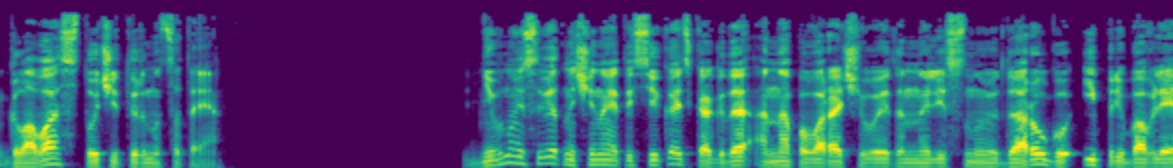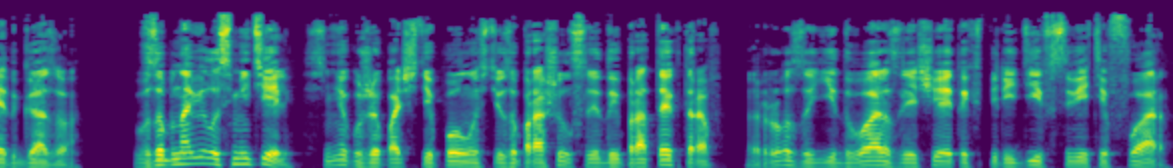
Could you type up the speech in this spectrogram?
Глава 114 Дневной свет начинает иссякать, когда она поворачивает на лесную дорогу и прибавляет газу. Возобновилась метель, снег уже почти полностью запорошил следы протекторов, Роза едва различает их впереди в свете фар.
